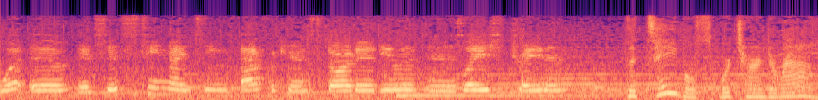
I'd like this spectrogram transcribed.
What if in 1619 Africans started dealing in slave trading? The tables were turned around.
